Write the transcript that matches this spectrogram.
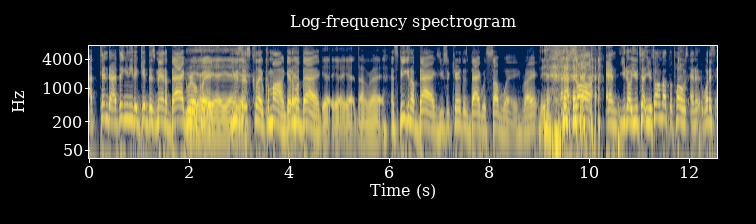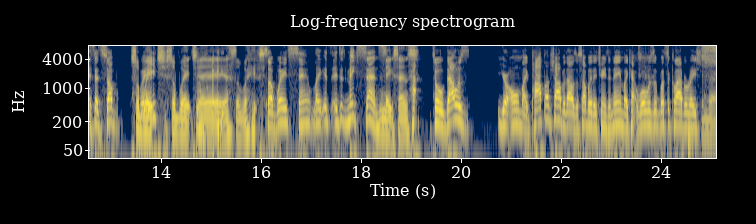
I, Tinder. I think you need to give this man a bag real Yeah, quick. yeah, yeah, Use yeah. this clip. Come on, get him a bag. Yeah, yeah, yeah. Damn right. And speaking of bags, you secured this bag with Subway, right? Yeah. And I saw, and you know, you t- you're talking about the post, and it, what is it said sub Subway, H? Subway, yeah, yeah, yeah, yeah. Subway. Subway, Sam, like it, it just makes sense. It makes sense. So that was your own like pop up shop, or that was a Subway they changed the name. Like, what was it? What's the collaboration there?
